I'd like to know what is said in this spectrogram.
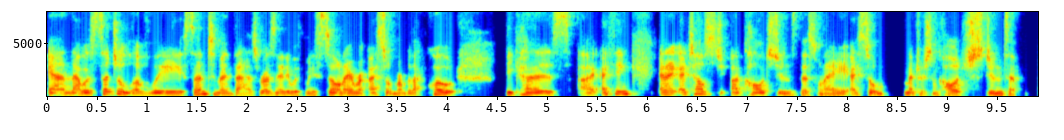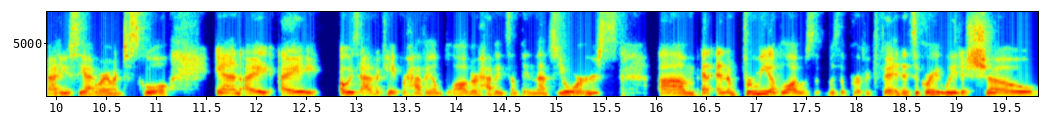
And that was such a lovely sentiment that has resonated with me still. And I, re- I still remember that quote because I, I think, and I, I tell stu- uh, college students this when I, I still mentor some college students at, at UCI where I went to school. And I, I always advocate for having a blog or having something that's yours. Um, and, and for me, a blog was, was the perfect fit. And it's a great way to show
